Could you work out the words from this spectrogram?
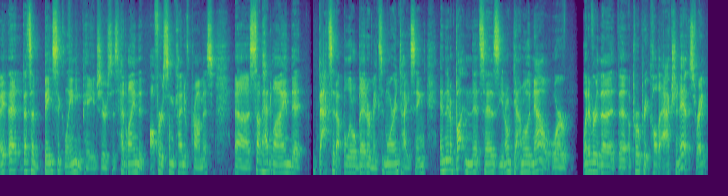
right? That, that's a basic landing page. There's this headline that offers some kind of promise, a subheadline that backs it up a little bit or makes it more enticing, and then a button that says, you know, download now or whatever the, the appropriate call to action is, right?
